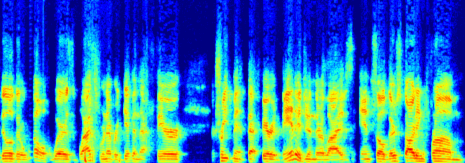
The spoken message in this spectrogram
build their wealth, whereas the blacks were never given that fair treatment, that fair advantage in their lives. And so they're starting from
